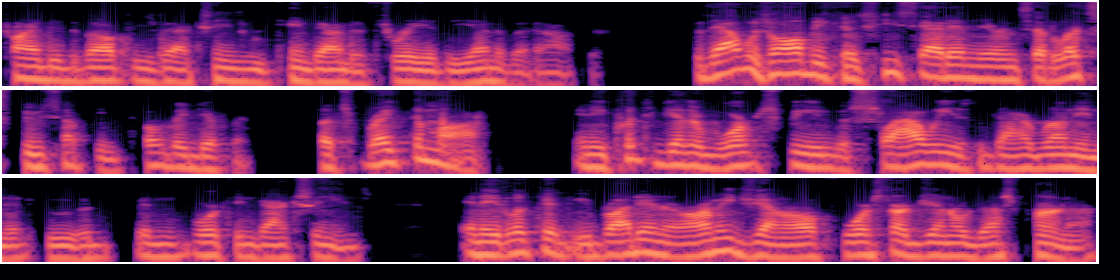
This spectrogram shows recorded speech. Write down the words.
trying to develop these vaccines. We came down to three at the end of it out there. But that was all because he sat in there and said, let's do something totally different. Let's break the model. And he put together Warp Speed with Slaoui as the guy running it who had been working vaccines. And he looked at, he brought in an Army general, four star General Gus Perna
